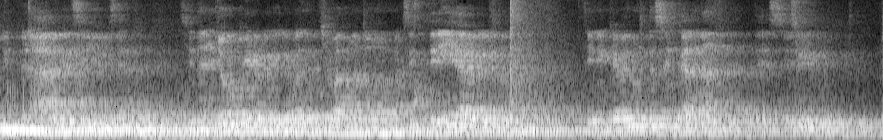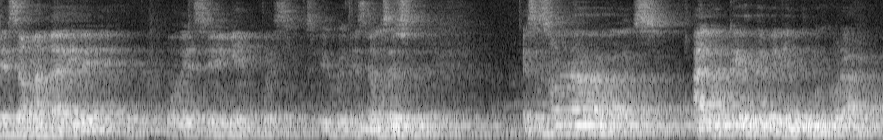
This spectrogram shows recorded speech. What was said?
Literal, sí, o sea, sin el Joker, el Batman no, existiría. Tiene que haber un desencadenante de, ese, Sí, güey. de esa maldad y de, o de ese bien, pues. Sí, güey. Entonces, esas son las. algo que deberían de mejorar.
